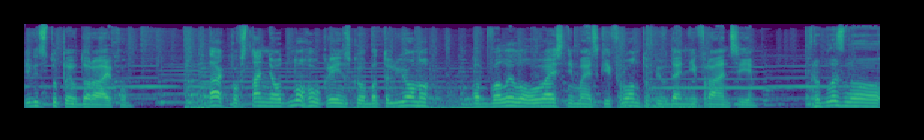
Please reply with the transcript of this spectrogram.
і відступив до Райху. Так, повстання одного українського батальйону обвалило увесь німецький фронт у південній Франції. Приблизно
